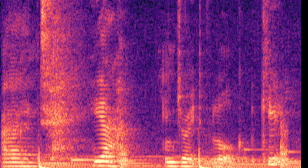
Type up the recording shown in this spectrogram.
And yeah enjoy the vlog okay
